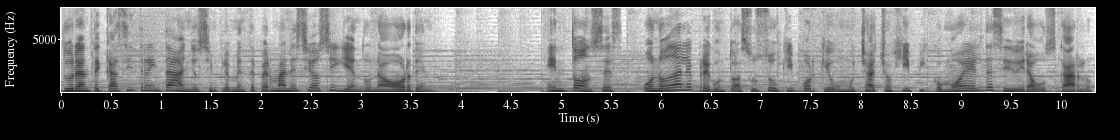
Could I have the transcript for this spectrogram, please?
Durante casi 30 años simplemente permaneció siguiendo una orden. Entonces, Onoda le preguntó a Suzuki por qué un muchacho hippie como él decidió ir a buscarlo.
